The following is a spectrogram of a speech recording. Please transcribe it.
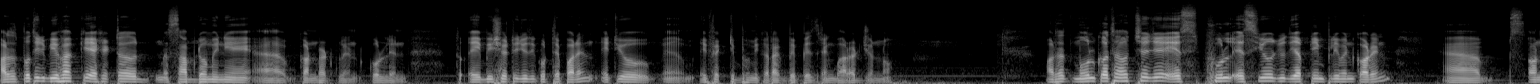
অর্থাৎ প্রতিটি বিভাগকে এক একটা সাবডোমেইনে কনভার্ট করলেন করলেন। তো এই বিষয়টি যদি করতে পারেন, এটিও ইফেক্টিভ ভূমিকা রাখবে পেজ র্যাঙ্ক বাড়ার জন্য। অর্থাৎ মূল কথা হচ্ছে যে এস ফুল এসিও যদি আপনি ইমপ্লিমেন্ট করেন অন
